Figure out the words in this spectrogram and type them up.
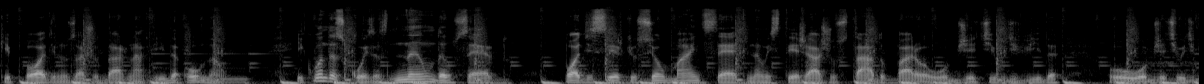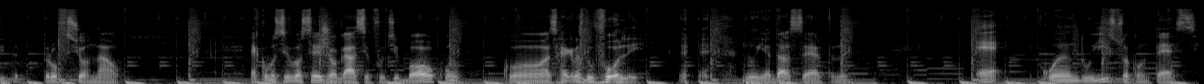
que pode nos ajudar na vida ou não. E quando as coisas não dão certo, pode ser que o seu mindset não esteja ajustado para o objetivo de vida ou o objetivo de vida profissional. É como se você jogasse futebol com, com as regras do vôlei. não ia dar certo, né? É quando isso acontece,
